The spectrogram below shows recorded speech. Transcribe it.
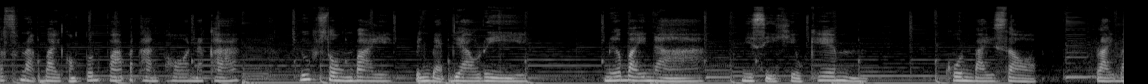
ลักษณะใบของต้นฟ้าประทานพรนะคะ รูปทรงใบเป็นแบบยาวรี เนื้อใบหนา มีสีเขียวเข้ม โคนใบสอบ ปลายใบ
